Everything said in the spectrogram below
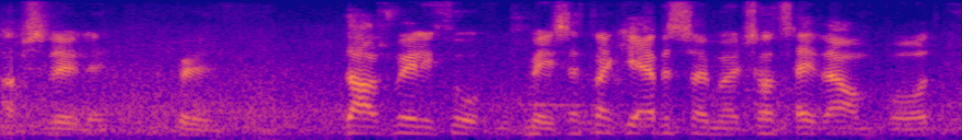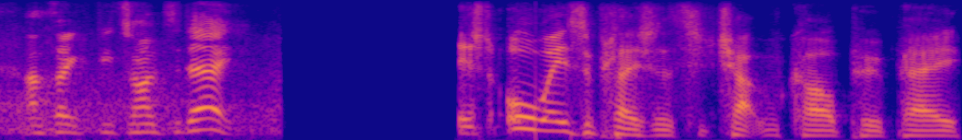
Absolutely. Brilliant. That was really thoughtful for me. So thank you ever so much. I'll take that on board. And thank you for your time today. It's always a pleasure to chat with Karl Pupé,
